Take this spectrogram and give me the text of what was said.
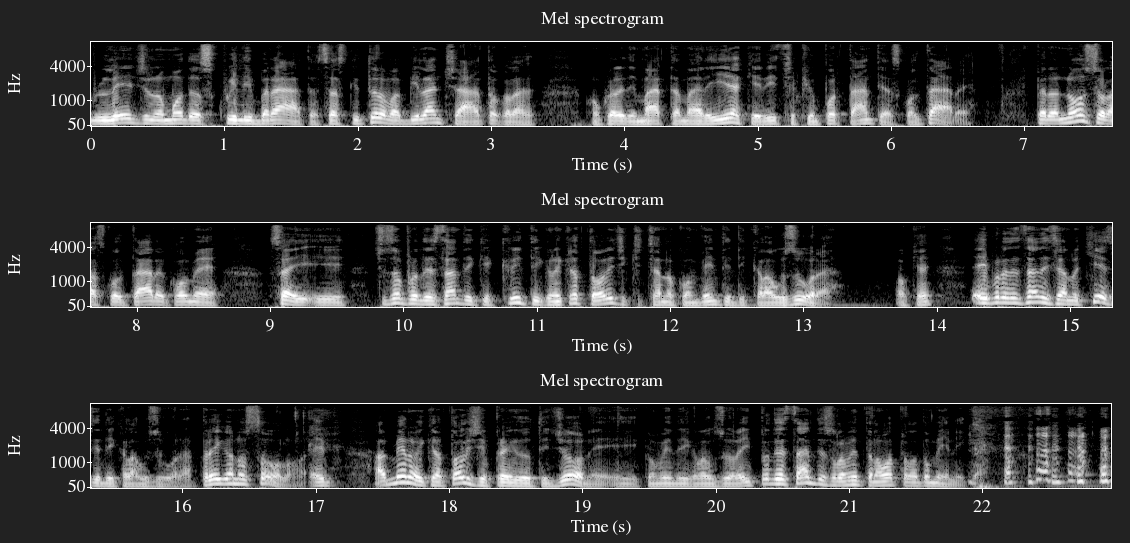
leggerlo in modo squilibrato, questa scrittura va bilanciata con, con, quella di Marta Maria che dice più importante è ascoltare. Però non solo ascoltare come, sai, ci sono protestanti che criticano i cattolici che hanno conventi di clausura. Okay? E i protestanti hanno chiese di clausura, pregano solo. E almeno i cattolici pregano tutti i giorni i conventi di clausura, i protestanti solamente una volta la domenica.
